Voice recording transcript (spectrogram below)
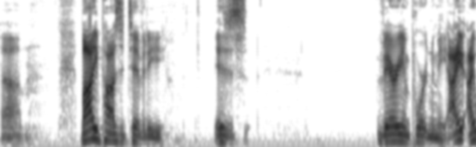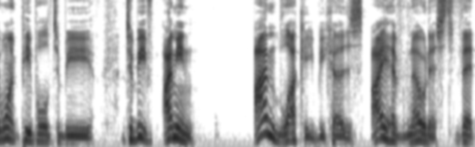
Um, body positivity is very important to me. I, I want people to be to be I mean, I'm lucky because I have noticed that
